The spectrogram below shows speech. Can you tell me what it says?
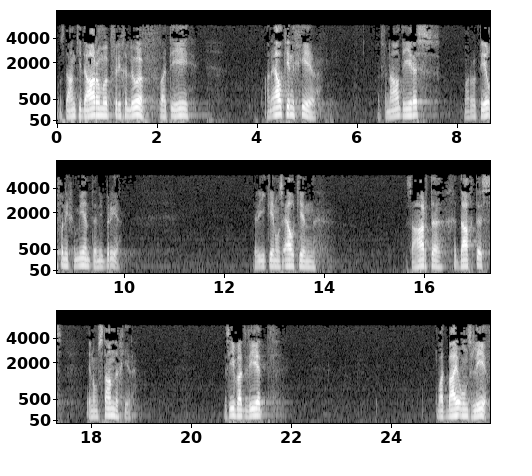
Ons dank U daarom ook vir die geloof wat U aan elkeen gee wat vanaand hier is, maar ook deel van die gemeente in Hebreë. Here, U ken ons elkeen se harte, gedagtes, en omstandighede. Dis U wat weet wat by ons leef.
